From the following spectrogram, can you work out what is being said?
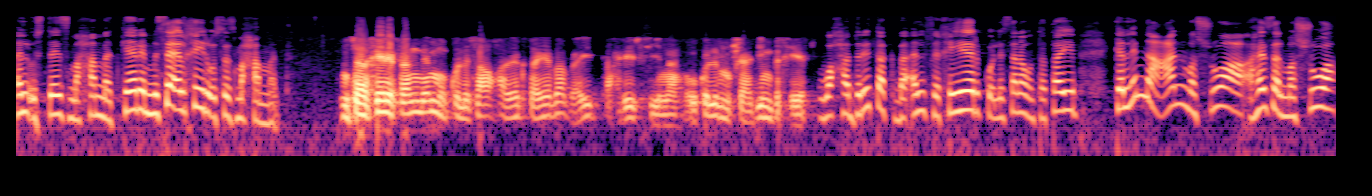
الأستاذ محمد كارم. مساء الخير أستاذ محمد. مساء الخير يا فندم وكل سنه وحضرتك طيبة. بعيد تحرير سينا وكل المشاهدين بخير. وحضرتك بألف خير كل سنة وأنت طيب. كلمنا عن مشروع هذا المشروع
